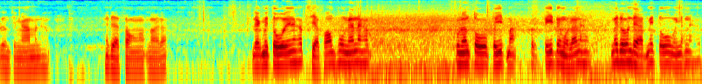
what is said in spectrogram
เริ่มจะงามมันนะครับ ให้แดดส่องหน่อยแล้ว แรกไม่โตเลยนะครับ เสียพร้อมพวกนั้นนะครับ พวกนั้นโตปีดมาปีดไปหมดแล้วนะครับ ไม่โดนแดดไม่โตเหมือนกันนะครับ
